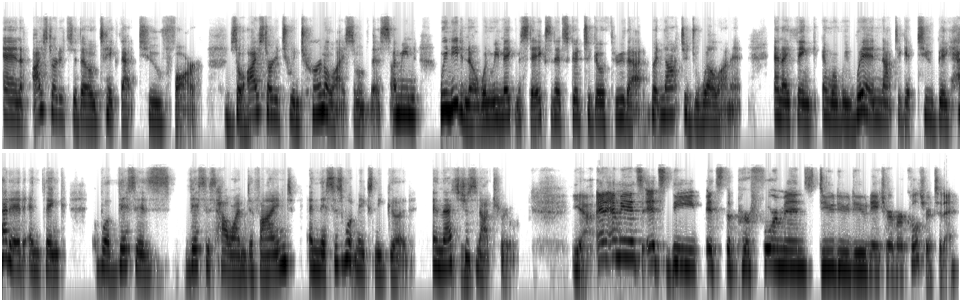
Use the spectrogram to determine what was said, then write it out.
And I started to, though, take that too far. Mm-hmm. So I started to internalize some of this. I mean, we need to know when we make mistakes and it's good to go through that, but not to dwell on it. And I think, and when we win, not to get too big headed and think, well, this is, this is how I'm defined and this is what makes me good. And that's mm-hmm. just not true. Yeah. And I mean, it's, it's the, it's the performance do, do, do nature of our culture today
